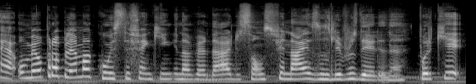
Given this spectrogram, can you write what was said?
É, o meu problema com o Stephen King, na verdade, são os finais dos livros dele, né? Porque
